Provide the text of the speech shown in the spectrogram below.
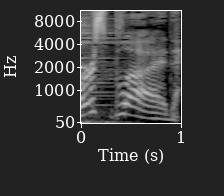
First Blood.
